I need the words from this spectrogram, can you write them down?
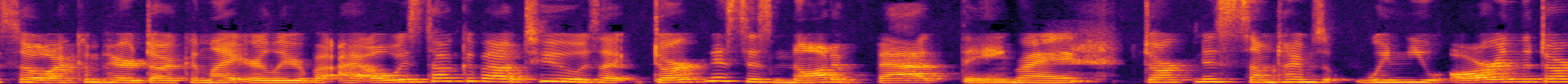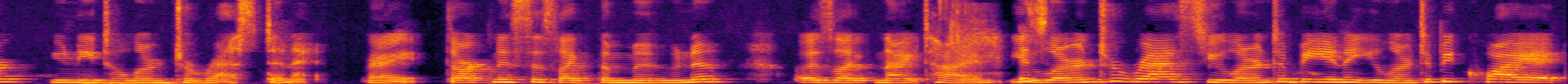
so I compared dark and light earlier, but I always talk about too is like darkness is not a bad thing. Right. Darkness sometimes when you are in the dark, you need to learn to rest in it. Right. Darkness is like the moon, is like nighttime. You It's- learn to rest, you learn to be in it, you learn to be quiet,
